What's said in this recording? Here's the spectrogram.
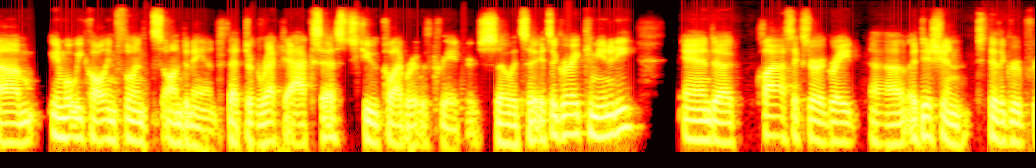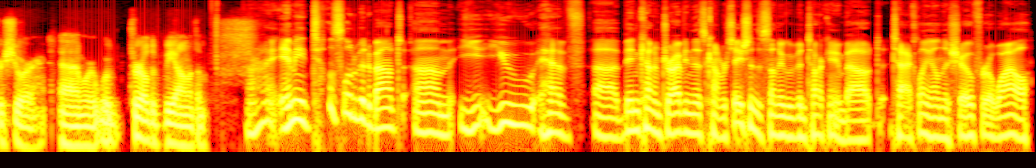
um, in what we call influence on demand, that direct access to collaborate with creators. So it's a it's a great community, and uh, classics are a great uh, addition to the group for sure. Uh, we're we're thrilled to be on with them. All right, Emmy, tell us a little bit about um, you, you. have uh, been kind of driving this conversation. This is something we've been talking about tackling on the show for a while.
